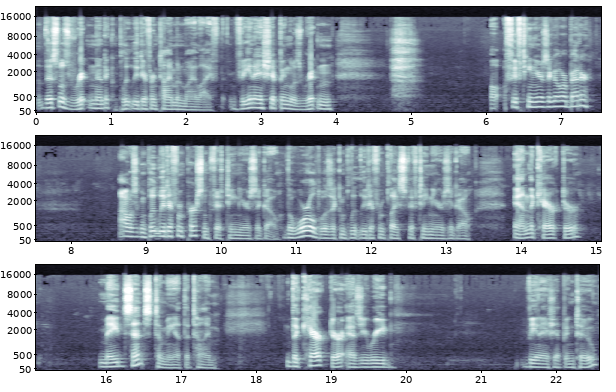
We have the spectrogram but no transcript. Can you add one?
This was written at a completely different time in my life. VNA shipping was written 15 years ago or better. I was a completely different person 15 years ago. The world was a completely different place 15 years ago. And the character made sense to me at the time. The character, as you read VNA Shipping 2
